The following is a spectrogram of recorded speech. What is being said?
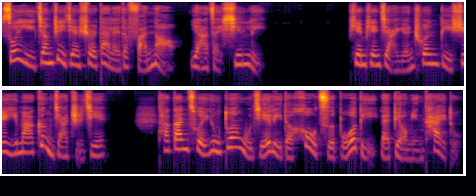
所以将这件事带来的烦恼压在心里，偏偏贾元春比薛姨妈更加直接，她干脆用端午节里的厚此薄彼来表明态度，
